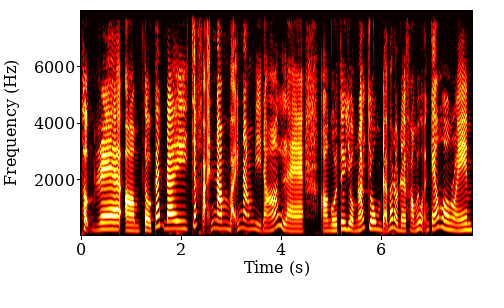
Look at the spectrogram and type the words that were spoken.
Thực ra um, từ cách đây chắc phải 5 7 năm gì đó là uh, người tiêu dùng nói chung đã bắt đầu đề phòng với quảng cáo hơn rồi em.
